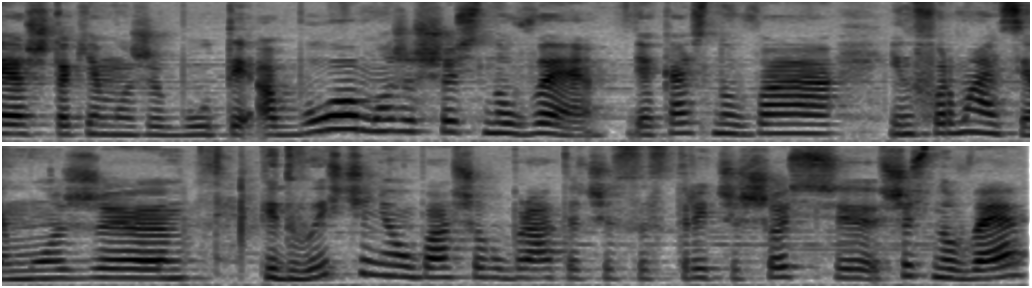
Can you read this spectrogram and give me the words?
Теж таке може бути. Або може щось нове, якась нова інформація, може підвищення у вашого брата чи сестри, чи щось, щось нове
